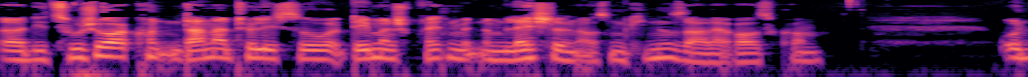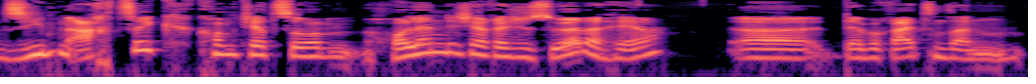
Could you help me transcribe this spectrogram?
äh, die Zuschauer konnten dann natürlich so dementsprechend mit einem Lächeln aus dem Kinosaal herauskommen. Und 87 kommt jetzt so ein holländischer Regisseur daher, äh, der bereits in seinem,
